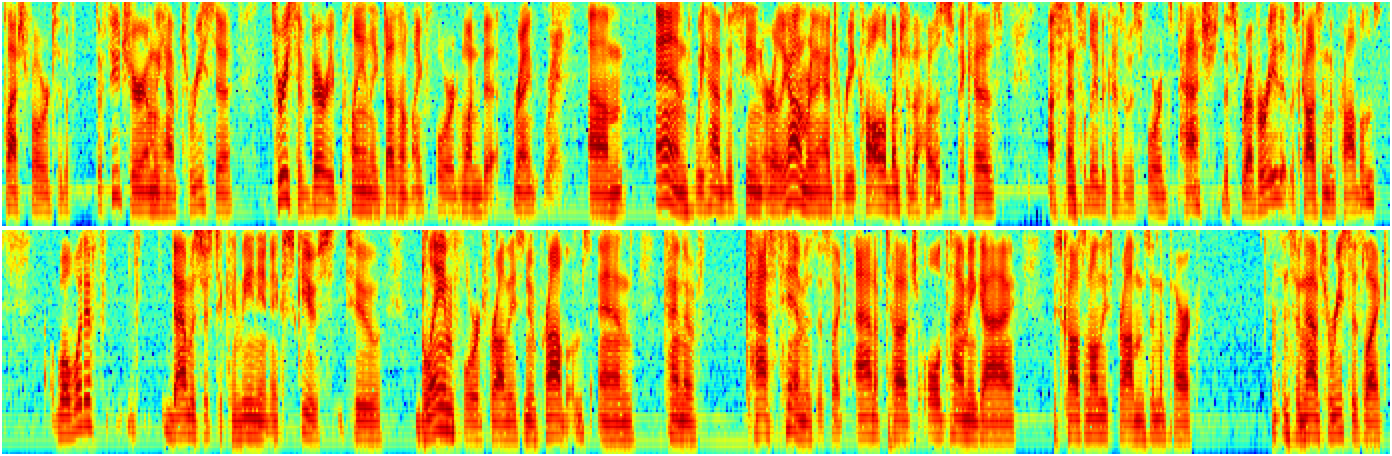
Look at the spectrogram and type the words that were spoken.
flash forward to the, the future, and we have Teresa. Teresa very plainly doesn't like Ford one bit, right? Right. Um, and we have the scene early on where they had to recall a bunch of the hosts because, ostensibly, because it was Ford's patch, this reverie that was causing the problems well, what if that was just a convenient excuse to blame Ford for all these new problems and kind of cast him as this like out of touch, old timey guy who's causing all these problems in the park? And so now Teresa's like,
